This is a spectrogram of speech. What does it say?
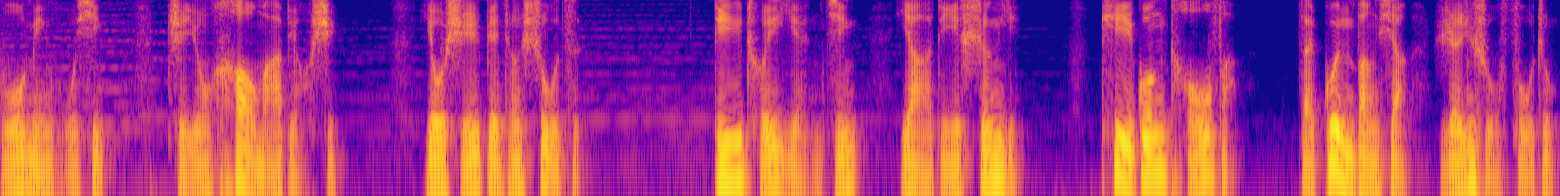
无名无姓，只用号码表示，有时变成数字。低垂眼睛，压低声音，剃光头发，在棍棒下忍辱负重。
